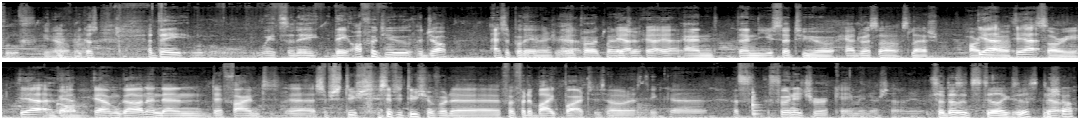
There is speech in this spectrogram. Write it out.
proof you know Mhm. because they wait, so they they offered you a job as a product manager as a product manager? yeah yeah yeah and then you said to your hairdresser slash partner, Yeah, yeah. sorry, yeah, I'm gone. Yeah, I'm gone, and then they find uh, substitution substitution for the for, for the bike part. So I think uh, a f- furniture came in or so. Yeah. So does it still exist, the no, shop?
